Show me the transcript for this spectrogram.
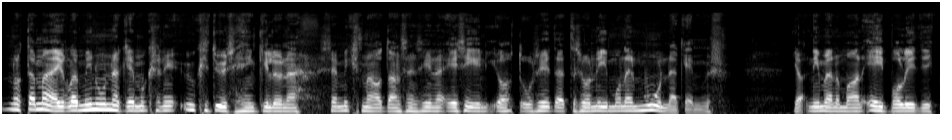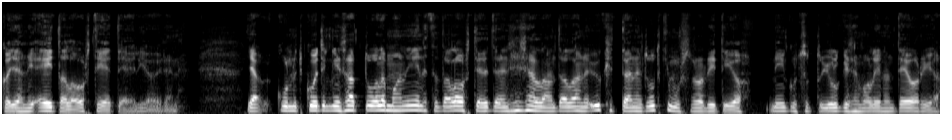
no tämä ei ole minun näkemykseni yksityishenkilönä. Se, miksi mä otan sen siinä esiin, johtuu siitä, että se on niin monen muun näkemys. Ja nimenomaan ei-poliitikkojen ja ei-taloustieteilijöiden. Ja kun nyt kuitenkin sattuu olemaan niin, että taloustieteen sisällä on tällainen yksittäinen tutkimusraditio, niin kutsuttu julkisen valinnan teoria,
